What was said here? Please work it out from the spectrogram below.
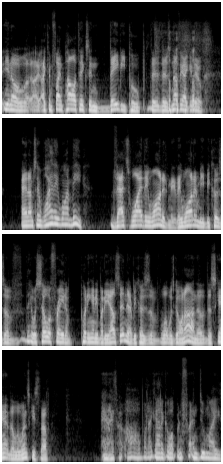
you know I, I can find politics in baby poop. There, there's nothing I can do. And I'm saying, why do they want me? That's why they wanted me. They wanted me because of they were so afraid of putting anybody else in there because of what was going on, the the scan, the Lewinsky stuff. And I thought, oh, but I got to go up and, and do my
